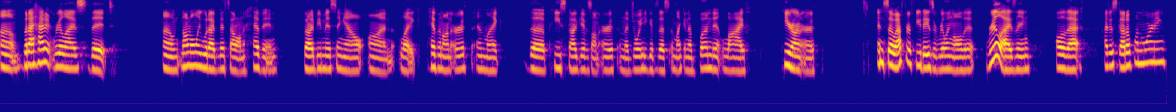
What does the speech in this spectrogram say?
Um, but I hadn't realized that um, not only would I miss out on heaven, but I'd be missing out on like heaven on earth and like the peace God gives on earth and the joy He gives us and like an abundant life here on earth. And so after a few days of realizing all that, realizing all of that, I just got up one morning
